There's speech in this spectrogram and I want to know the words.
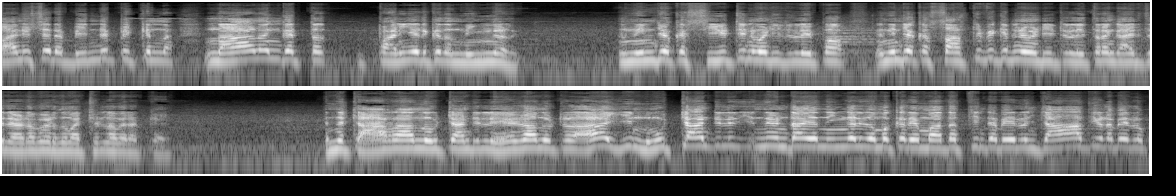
മനുഷ്യരെ ഭിന്നിപ്പിക്കുന്ന നാണം കെട്ട പണിയെടുക്കുന്ന നിങ്ങൾ. നിന്റെയൊക്കെ സീറ്റിന് വേണ്ടിയിട്ടുള്ള ഇപ്പൊ നിന്റെയൊക്കെ സർട്ടിഫിക്കറ്റിന് വേണ്ടിയിട്ടുള്ള ഇത്തരം കാര്യത്തിൽ ഇടപെടുന്ന മറ്റുള്ളവരൊക്കെ. എന്നിട്ട് ആറാം നൂറ്റാണ്ടിൽ ഏഴാം നൂറ്റാണ്ട് ആ ഈ നൂറ്റാണ്ടിൽ ഇന്നുണ്ടായ നിങ്ങൾ നമുക്കറിയാം മതത്തിന്റെ പേരിലും ജാതിയുടെ പേരിലും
